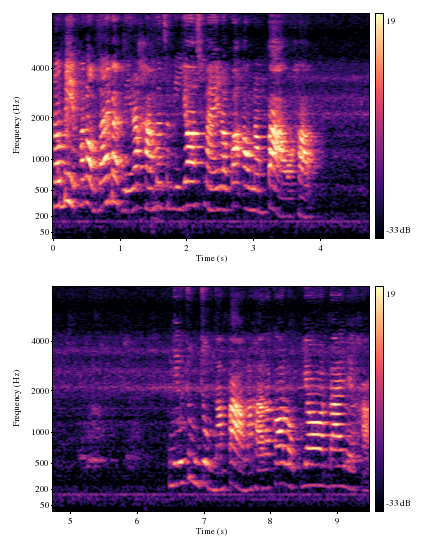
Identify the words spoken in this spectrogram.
เราบีบขนมได้แบบนี้นะคะ มันจะมียอดใช่ไหมแล้วก็เอาน้ำเปล่าค่ะ นิ้วจุ่มๆน้ำเปล่านะคะ แล้วก็ลบยอดได้เลยค่ะ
